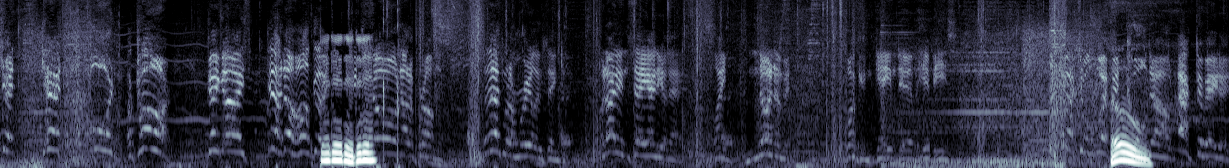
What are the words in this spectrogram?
shit can't afford a car. Okay, guys? Yeah, no, all good. Du-du-du-du-du. No, not a problem. That's what I'm really thinking. But I didn't say any of that. Like, none of it. Fucking game dev hippies. Special Boom. cooldown activated.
